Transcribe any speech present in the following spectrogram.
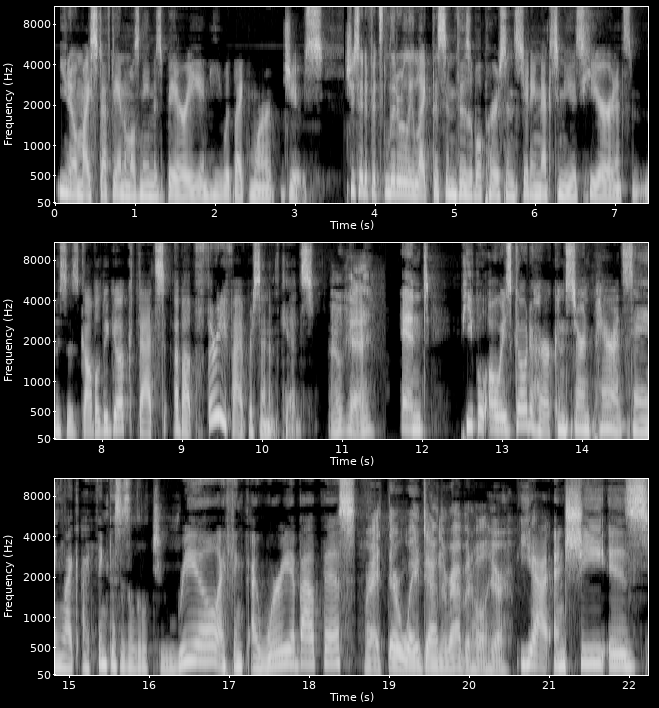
you know, my stuffed animal's name is Barry and he would like more juice. She said if it's literally like this invisible person standing next to me is here and it's Mrs. Gobbledygook, that's about 35% of kids. Okay. And people always go to her, concerned parents saying like, I think this is a little too real. I think I worry about this. Right. They're way down the rabbit hole here. Yeah, and she is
